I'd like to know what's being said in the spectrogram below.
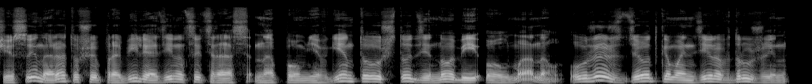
Часы на ратуше пробили одиннадцать раз, напомнив Генту, что Динобий Олманал уже ждет командиров дружин,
